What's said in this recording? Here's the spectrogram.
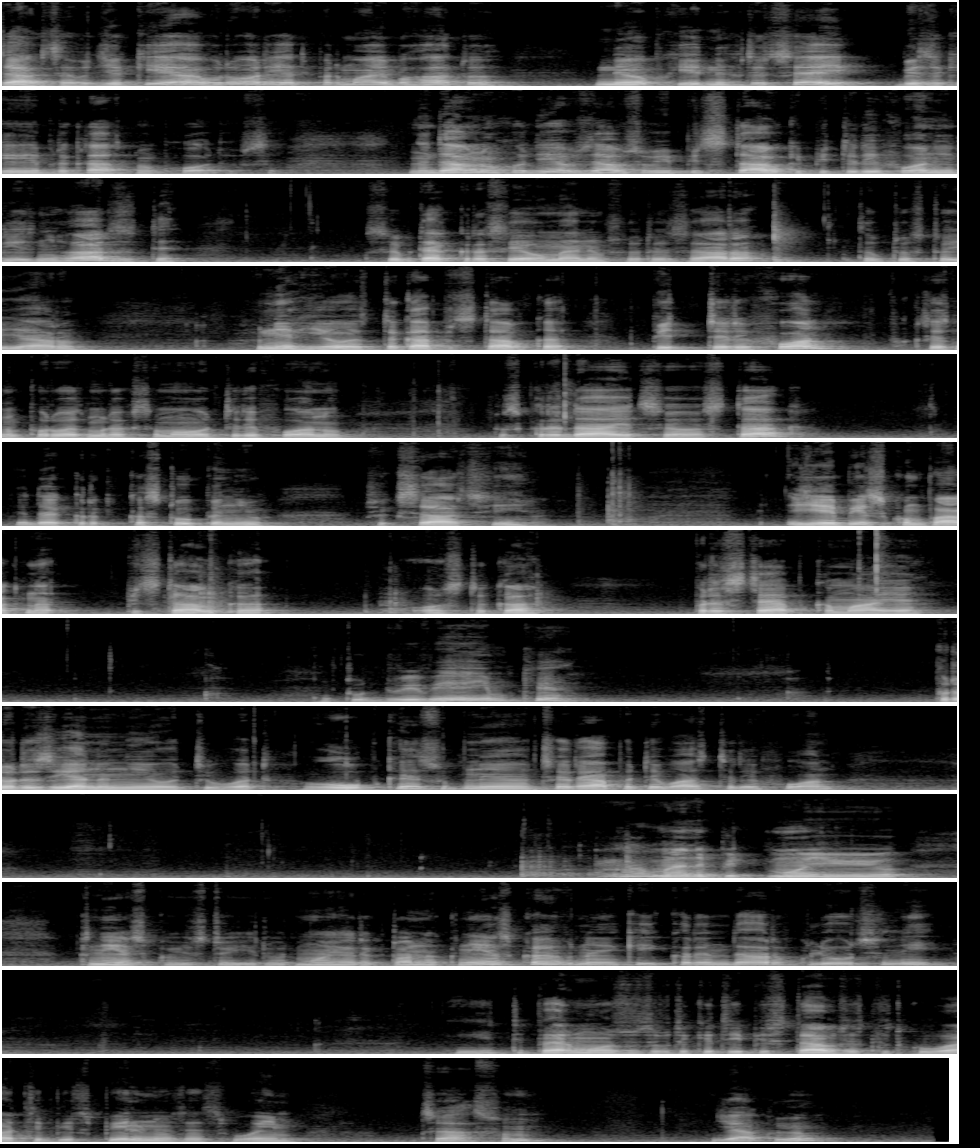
Так, завдяки Аврорі я тепер маю багато необхідних речей, без яких я прекрасно обходився. Недавно ходив, взяв собі підставки під телефон і різні гаджети. Щоб так красиво у мене все резаро, тобто стояло. В них є ось така підставка під телефон, фактично по розмірах самого телефону. Розкрадається ось так. Є декілька ступенів фіксації. Є більш компактна підставка, ось така пристепка має. Тут дві виїмки. Прорезинені оті от губки, щоб не царапати ваш телефон. Ну, у мене під моєю книжкою стоїть от моя електронна книжка, на якій календар включений. І тепер можу завдяки цій підставці слідкувати більш спільно за своїм часом. Дякую.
